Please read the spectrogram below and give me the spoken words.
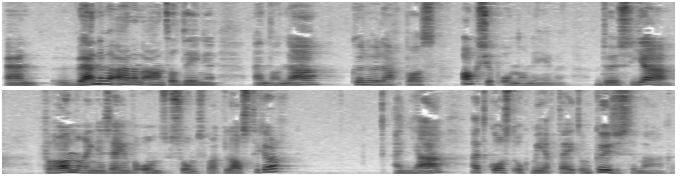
en wennen we aan een aantal dingen en daarna kunnen we daar pas actie op ondernemen. Dus ja, veranderingen zijn voor ons soms wat lastiger. En ja, het kost ook meer tijd om keuzes te maken.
